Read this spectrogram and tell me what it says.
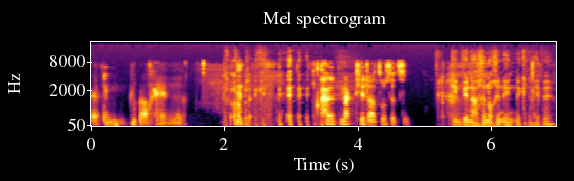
halt nackt hier da zu sitzen. Gehen wir nachher noch in irgendeine Kneipe?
